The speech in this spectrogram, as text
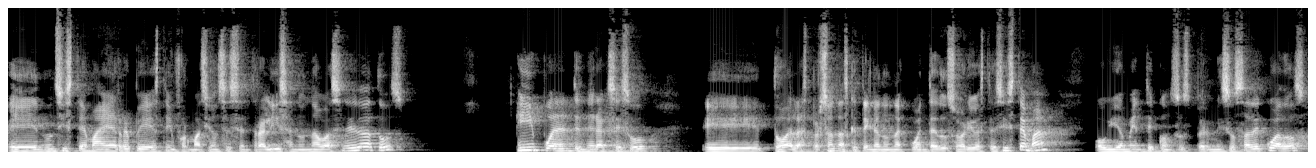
en un sistema ERP esta información se centraliza en una base de datos y pueden tener acceso eh, todas las personas que tengan una cuenta de usuario a este sistema, obviamente con sus permisos adecuados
